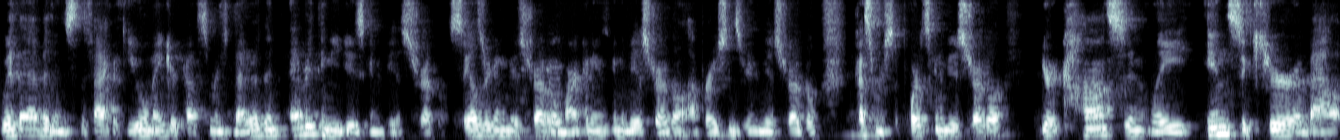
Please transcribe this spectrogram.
with evidence the fact that you will make your customers better, then everything you do is going to be a struggle. Sales are going to be a struggle, mm-hmm. marketing is going to be a struggle, operations are going to be a struggle, customer support is going to be a struggle. You're constantly insecure about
